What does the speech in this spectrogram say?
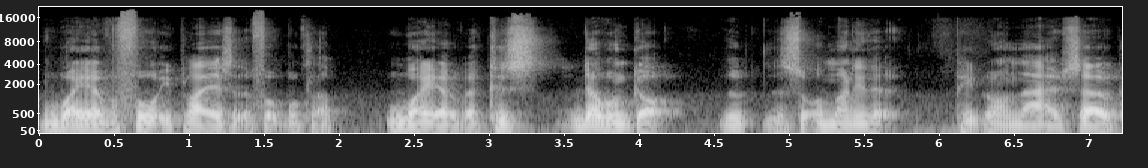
way over forty players at the football club, way over, because no one got the, the sort of money that people are on now. So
